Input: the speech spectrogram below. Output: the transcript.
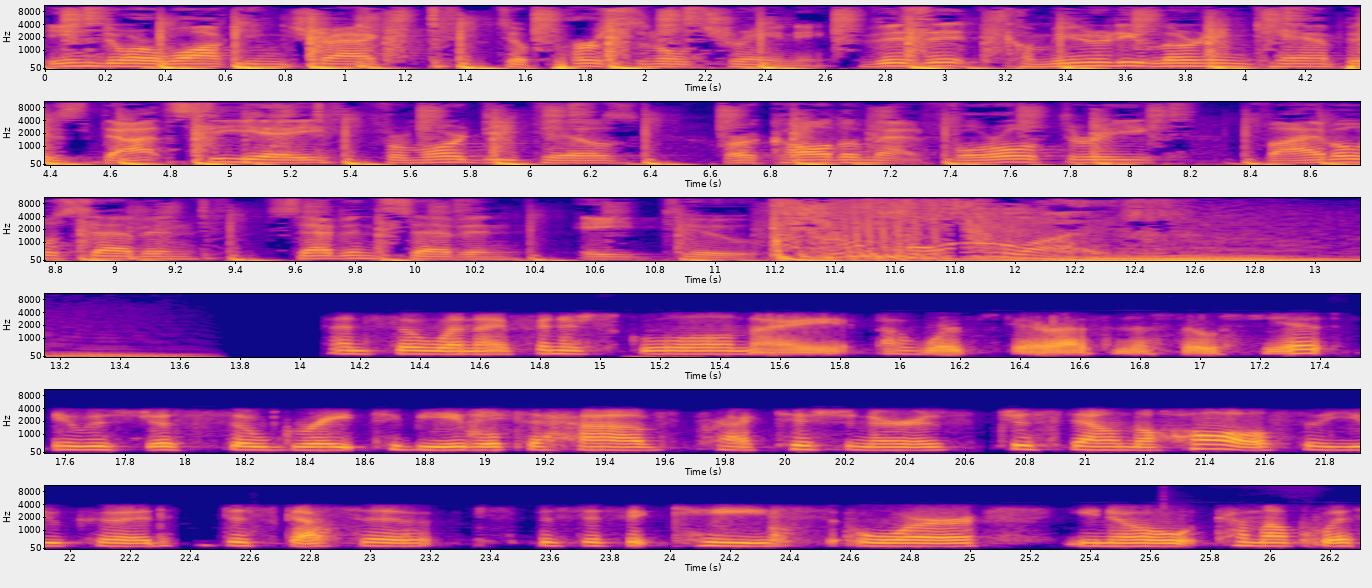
indoor walking tracks to personal training. Visit communitylearningcampus.ca for more details or call them at 403 507 7782. And so when I finished school and I worked there as an associate, it was just so great to be able to have practitioners just down the hall so you could discuss a specific case or, you know, come up with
